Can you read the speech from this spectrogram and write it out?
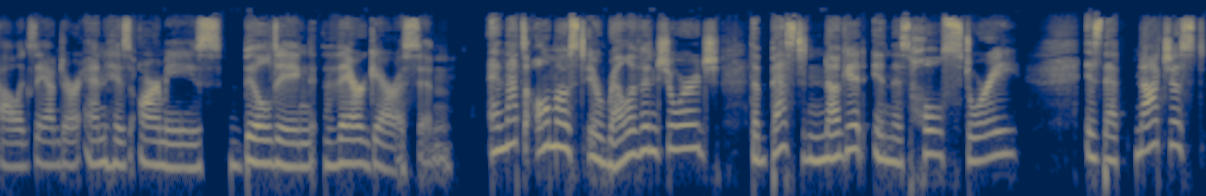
Alexander and his armies building their garrison. And that's almost irrelevant, George. The best nugget in this whole story is that not just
